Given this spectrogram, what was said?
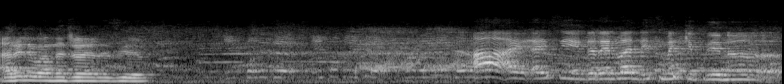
I really want to join this game. The red one is my to kuno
